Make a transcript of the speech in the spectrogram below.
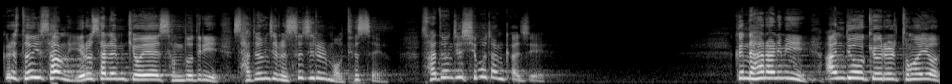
그래서 더 이상 예루살렘 교회 성도들이 사도행전을 쓰지를 못했어요. 사도행전 15장까지. 근데 하나님이 안디오 교회를 통하여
